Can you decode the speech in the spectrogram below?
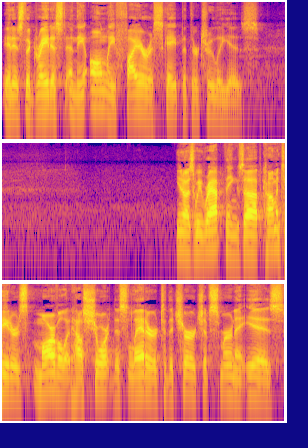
It is the greatest and the only fire escape that there truly is. You know, as we wrap things up, commentators marvel at how short this letter to the church of Smyrna is.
